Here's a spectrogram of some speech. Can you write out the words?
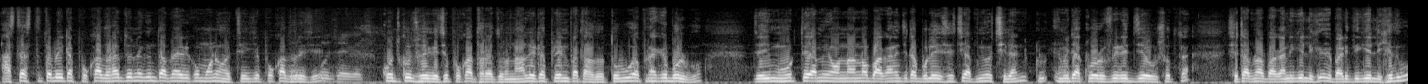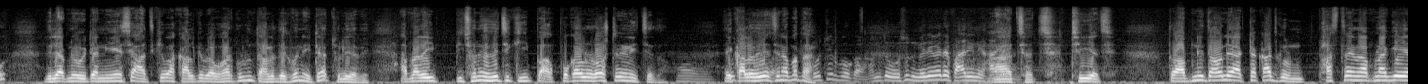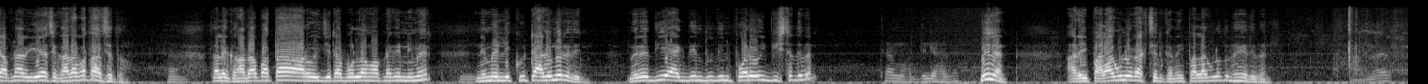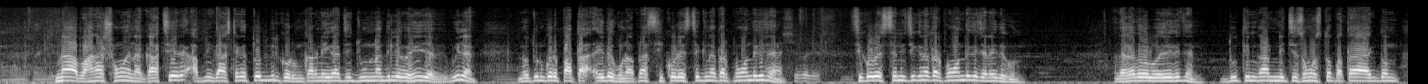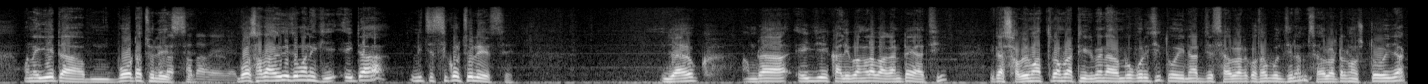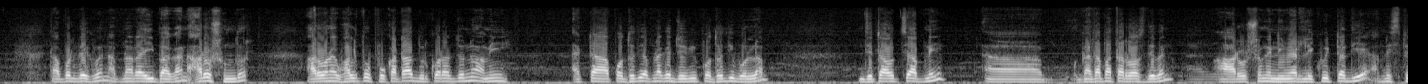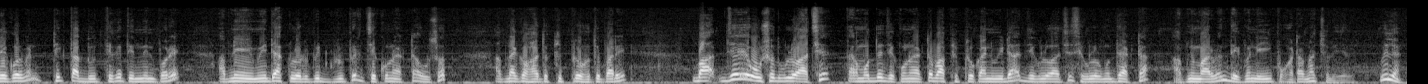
আস্তে আস্তে তবে এটা পোকা ধরার জন্য কিন্তু আপনার এরকম মনে হচ্ছে এই যে পোকা ধরেছে হয়ে কোচ কোচ হয়ে গেছে পোকা ধরার জন্য। নাহলে এটা প্লেন পাতা হতো। তবু আপনাকে বলব যে এই মুহূর্তে আমি অন্যান্য বাগানে যেটা বলে এসেছি আপনিও ছিলেন এমিডা ক্লোরোফিলের যে ঔষধটা সেটা আপনার বাগানে গিয়ে লিখে বাড়িতে গিয়ে লিখে দেবো। দিলে আপনি ওইটা নিয়ে এসে আজকে বা কালকে ব্যবহার করুন তাহলে দেখবেন এটা চলে যাবে। আপনার এই পিছনে হয়েছে কি? পোকাগুলো রস টেনে নিচ্ছে তো? হ্যাঁ এই কালো হয়ে যাচ্ছে না পাতা? প্রচুর পোকা। আমি তো ওষুধ মেরে মেরে পারিনি হায় আচ্ছা আচ্ছা ঠিক আছে। তো আপনি তাহলে একটা কাজ করুন ফার্স্ট টাইম আপনাকে আপনার ইয়ে আছে গাঁদা পাতা আছে তো? হ্যাঁ। তাহলে গাঁদা পাতা আর ওই যেটা বললাম আপনাকে নিমের নিমের লিকুইডটা আগে মেরে দিন। মেরে দিয়ে একদিন দুদিন পরে ওই বিষটা দেবেন। বুঝলেন? আর এই পালাগুলো রাখছেন কেন? এই পালাগুলো তো ভেঙে দেবেন। না ভাঙার সময় না। গাছের আপনি গাছটাকে তদবির করুন কারণ এই গাছে জুন না দিলে ভেঙে যাবে বুঝলেন? নতুন করে পাতা এই দেখুন আপনার শিকড় এসছে কিনা তার প্রমাণ দেখেছেন? হ্যাঁ শিকড় এসছে। নিচে কিনা তার প্রমাণ দেখেছেন? এই দেখুন। দেখাতে বলব এই দেখেছেন? দু তিন গাঁট নিচে সমস্ত পাতা একদম মানে ইয়েটা বটা চলে এসছে। ব সাদা হয়ে গেছে মানে কি? এইটা নিচে শিকড় চলে এসছে। যাই হোক আমরা এই যে কালীবাংলা বাগানটায় আছি এটা সবেমাত্র আমরা ট্রিটমেন্ট আরম্ভ করেছি। তো এনার যে শ্যাওলার কথা বলছিলাম, শ্যাওলাটা নষ্ট হয়ে যাক। তারপর দেখবেন আপনারা এই বাগান আরও সুন্দর আরও অনেক ভালো। তো পোকাটা দূর করার জন্য আমি একটা পদ্ধতি, আপনাকে জৈবিক পদ্ধতি বললাম, যেটা হচ্ছে আপনি গাঁদা পাতার রস দেবেন আর ওর সঙ্গে নিমের লিকুইডটা দিয়ে আপনি স্প্রে করবেন। ঠিক তার দু থেকে তিন দিন পরে আপনি ইমিডিয়া ক্লোরোপিড গ্রুপের যে কোনো একটা ঔষধ আপনাকে হয়তো কিপ্রো হতে পারে। বা যে ঔষধগুলো আছে, তার মধ্যে যে কোনো একটা বা ফিপ্রোকাইনমিডা যেগুলো আছে, সেগুলোর মধ্যে একটা আপনি মারবেন, দেখবেন এই পোকাটা আপনার চলে যাবে। বুঝলেন?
